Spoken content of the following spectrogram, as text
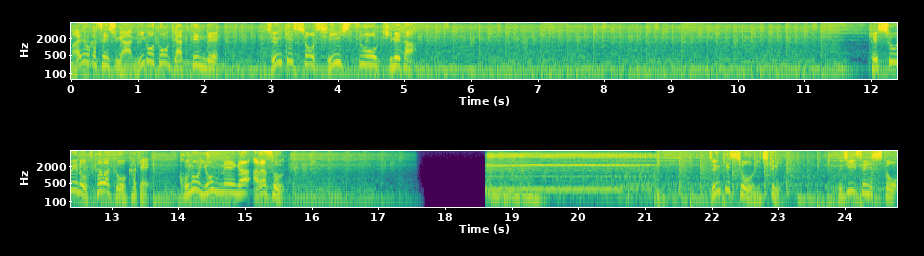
前岡選手が見事逆転で準決勝進出を決めた。決勝への2枠をかけこの4名が争う。準決勝1組藤井選手と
